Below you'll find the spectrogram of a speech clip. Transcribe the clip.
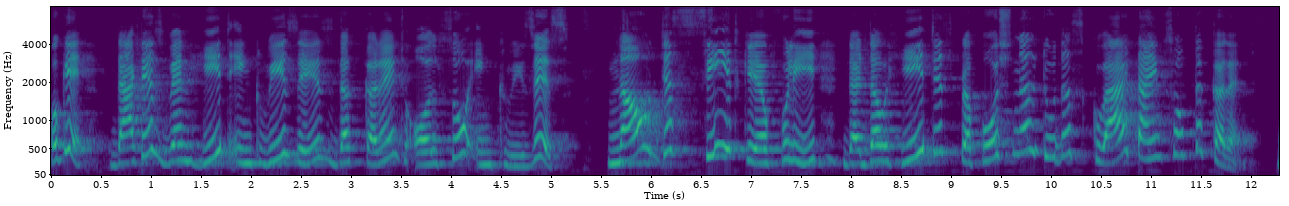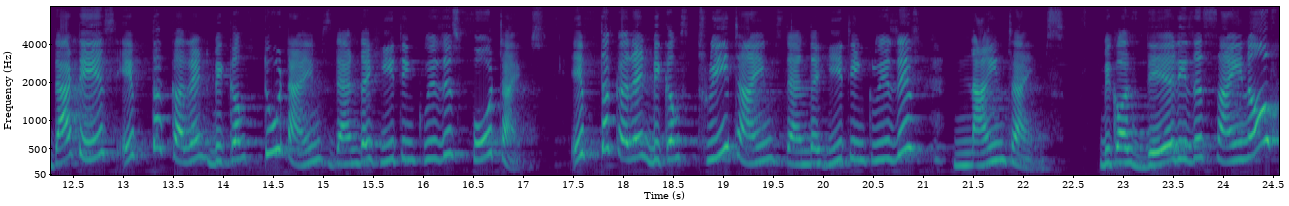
Okay, that is when heat increases, the current also increases. Now just see it carefully that the heat is proportional to the square times of the current. That is, if the current becomes 2 times, then the heat increases 4 times. If the current becomes 3 times, then the heat increases 9 times because there is a sign of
